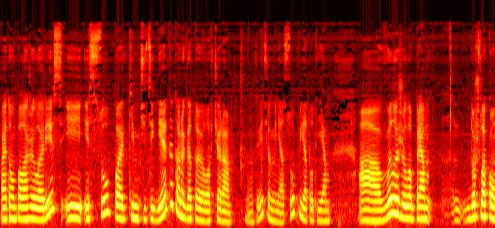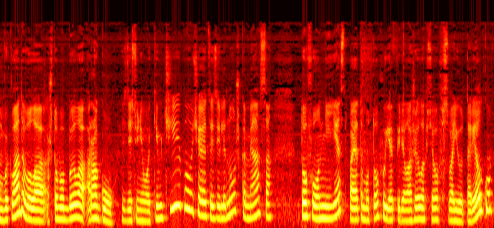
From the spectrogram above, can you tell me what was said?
Поэтому положила рис и из супа кимчи-тиге, который готовила вчера. Вот видите, у меня суп, я тут ем. А выложила прям дуршлаком выкладывала, чтобы было рагу. Здесь у него кимчи, получается, зеленушка, мясо. Тофу он не ест, поэтому тофу я переложила все в свою тарелку,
